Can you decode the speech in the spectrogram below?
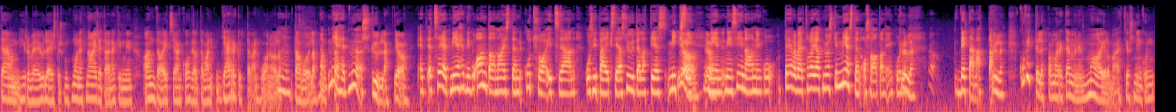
tämä on hirveä yleistys, mutta monet naiset ainakin niin antaa itseään kohdeltavan järkyttävän huonoilla mm. tavoilla. Ja mutta, miehet myös. Kyllä, joo. Et, et se, että miehet niinku antaa naisten kutsua itseään kusipäiksi ja syytellä ties miksi, Joo, joo. Niin, niin siinä on niinku terveet rajat myöskin miesten osalta niinku Kyllä. Vetämättä. Kyllä. Kuvittelepa Mari tämmöinen maailma, että jos niin kun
